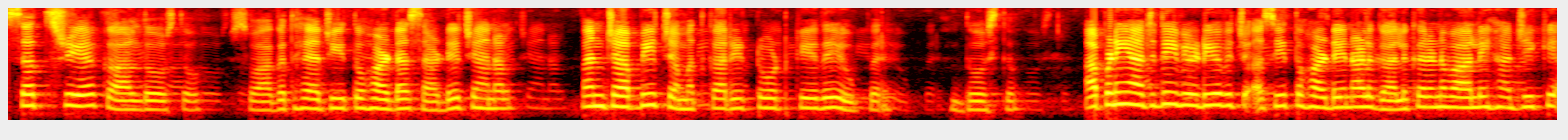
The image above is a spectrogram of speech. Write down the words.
ਸਤਿ ਸ਼੍ਰੀ ਅਕਾਲ ਦੋਸਤੋ। ਸਵਾਗਤ ਹੈ ਜੀ ਤੁਹਾਡਾ ਸਾਡੇ ਚੈਨਲ ਪੰਜਾਬੀ ਚਮਤਕਾਰੀ ਟੋਟਕੇ ਦੇ ਉੱਪਰ। ਦੋਸਤੋ, ਆਪਣੀ ਅੱਜ ਦੀ ਵੀਡੀਓ ਵਿੱਚ ਅਸੀਂ ਤੁਹਾਡੇ ਨਾਲ ਗੱਲ ਕਰਨ ਵਾਲੇ ਹਾਂ ਜੀ ਕਿ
